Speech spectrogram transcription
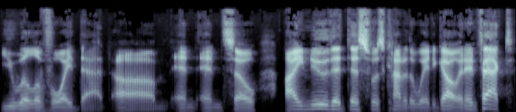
you will avoid that. Um, and and so i knew that this was kind of the way to go. And in fact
